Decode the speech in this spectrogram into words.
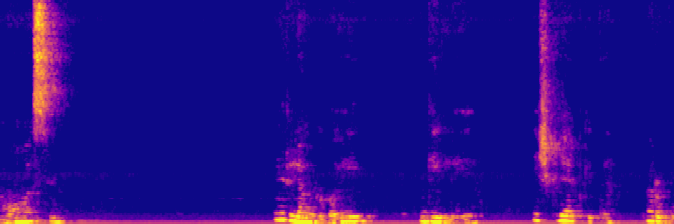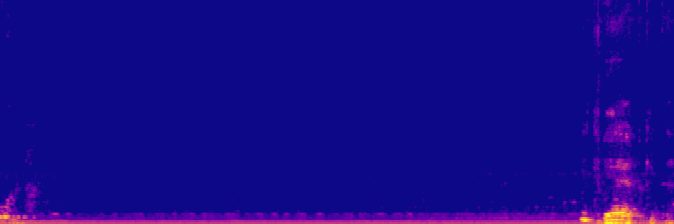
nosį ir lengvai, giliai iškvėpkite per burną. Įkvėpkite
